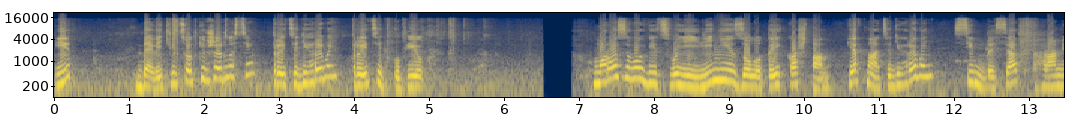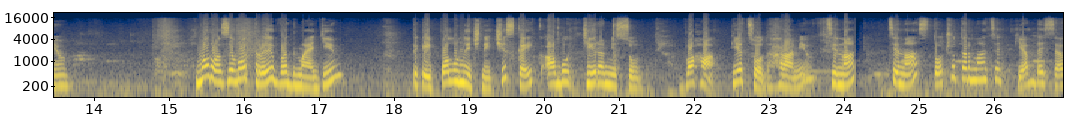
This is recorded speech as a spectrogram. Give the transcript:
І 9% жирності 30 гривень 30 копійок. Морозиво від своєї лінії Золотий каштан 15 гривень 70 грамів. Морозиво три ведмеді. Такий полуничний чизкейк або тірамісу. Вага 500 грамів. Ціна, ціна 114,50.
